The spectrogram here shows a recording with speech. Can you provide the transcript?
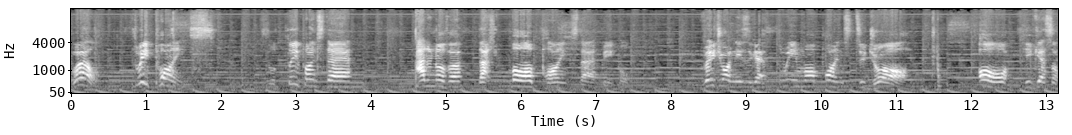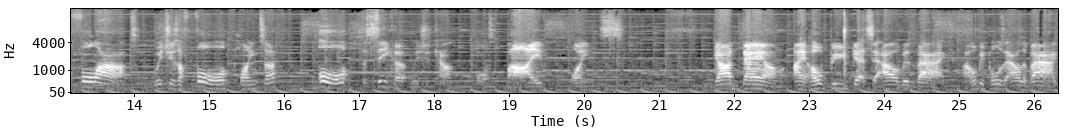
well, three points. So three points there, add another, that's four points there, people. Redraw needs to get three more points to draw. Or he gets a full art, which is a four pointer. Or the secret, which is count for five points. God damn, I hope he gets it out of his bag. I hope he pulls it out of the bag.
